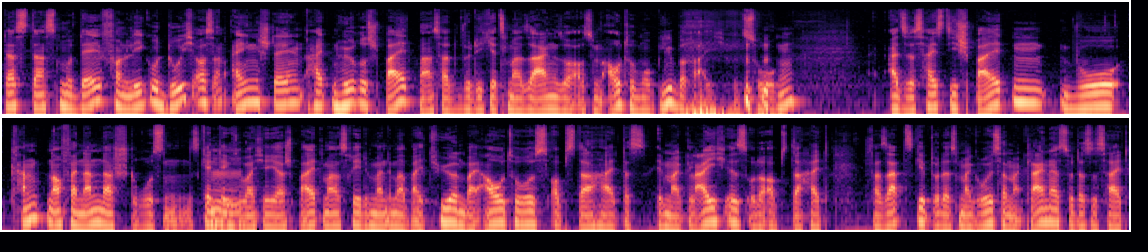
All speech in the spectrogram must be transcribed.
dass das Modell von Lego durchaus an einigen Stellen halt ein höheres Spaltmaß hat, würde ich jetzt mal sagen, so aus dem Automobilbereich bezogen. Also das heißt, die Spalten, wo Kanten aufeinander stoßen, das kennt mhm. ihr zum Beispiel ja Spaltmaß, redet man immer bei Türen, bei Autos, ob es da halt das immer gleich ist oder ob es da halt Versatz gibt oder es mal größer, mal kleiner ist, sodass es halt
